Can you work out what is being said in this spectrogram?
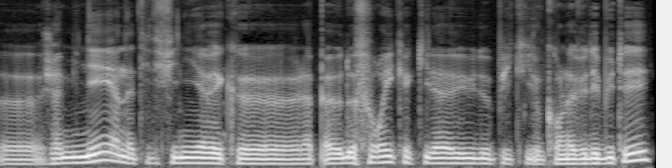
Euh, en a-t-il fini avec euh, la période euphorique qu'il a eue depuis qu'on l'a vu débuter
